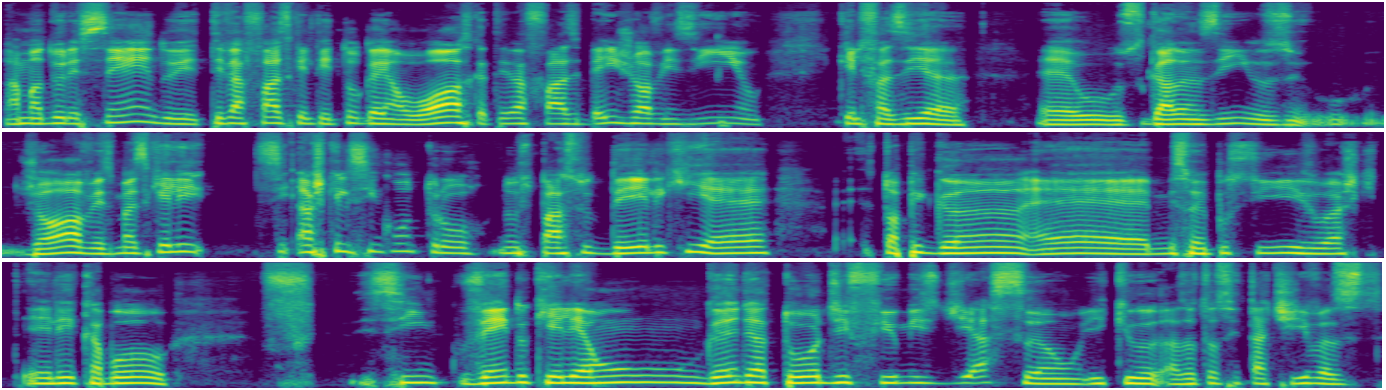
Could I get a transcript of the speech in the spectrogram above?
amadurecendo e teve a fase que ele tentou ganhar o Oscar, teve a fase bem jovenzinho que ele fazia é, os galanzinhos jovens, mas que ele acho que ele se encontrou no espaço dele que é Top Gun, é Missão Impossível, acho que ele acabou vendo que ele é um grande ator de filmes de ação e que as outras tentativas,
